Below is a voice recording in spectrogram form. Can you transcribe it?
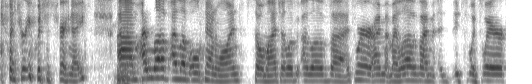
country, which is very nice. Um, I love I love Old San Juan so much. I love I love uh, it's where I met my love. I'm it's it's where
